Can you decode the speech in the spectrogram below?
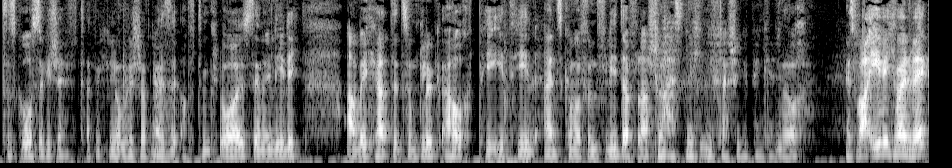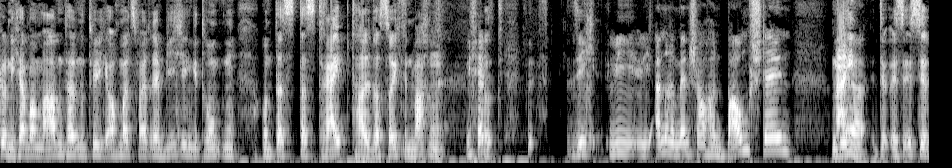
das große Geschäft habe ich logischerweise auf dem Klohäuschen erledigt. Aber ich hatte zum Glück auch PET 1,5 Liter Flaschen. Du hast nicht in die Flasche gepinkelt. Doch. Es war ewig weit weg und ich habe am Abend halt natürlich auch mal zwei, drei Bierchen getrunken und das, das treibt halt. Was soll ich denn machen? Ich hätte, sich wie, wie andere Menschen auch an einen Baum stellen? Nein, du- es ist ja,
